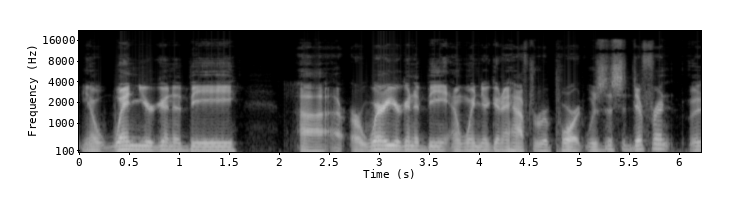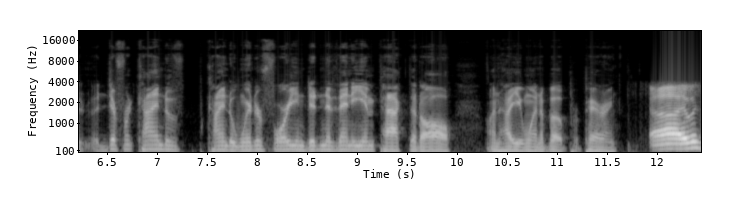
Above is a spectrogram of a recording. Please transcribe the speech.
you know, when you're going to be uh, or where you're going to be and when you're going to have to report. Was this a different a different kind of kind of winter for you and didn't have any impact at all on how you went about preparing? Uh, it was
